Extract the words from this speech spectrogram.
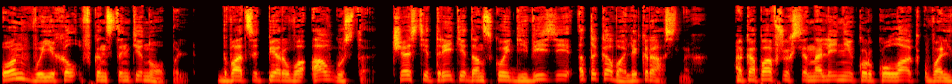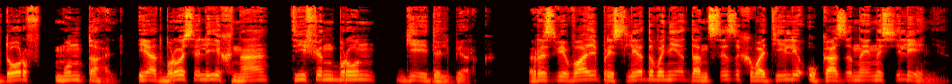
он выехал в Константинополь. 21 августа части 3-й Донской дивизии атаковали красных окопавшихся на линии Куркулак-Вальдорф, Мунталь, и отбросили их на Тифенбрун-Гейдельберг. Развивая преследование, донцы захватили указанное население.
